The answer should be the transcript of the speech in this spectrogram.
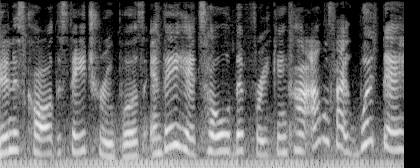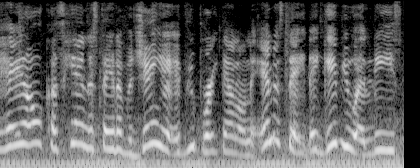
Dennis called the state troopers and they had told the freaking car. I was like, what the hell? Because here in the state of Virginia, if you break down on the interstate, they give you at least,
